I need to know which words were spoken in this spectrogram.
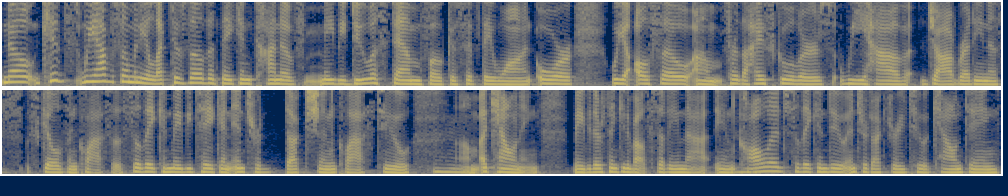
No, kids, we have so many electives though that they can kind of maybe do a STEM focus if they want. Or we also, um, for the high schoolers, we have job readiness skills and classes. So they can maybe take an introduction class to um, accounting. Maybe they're thinking about studying that in college, so they can do introductory to accounting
